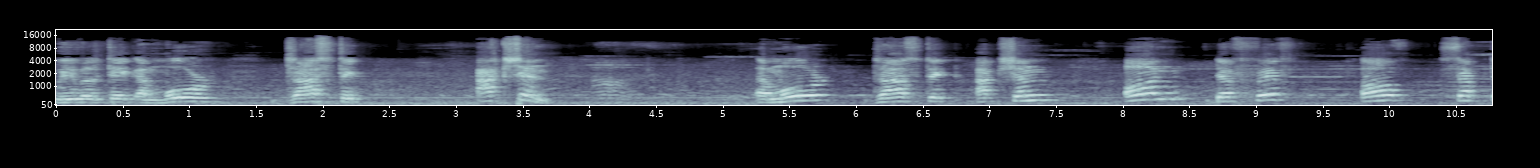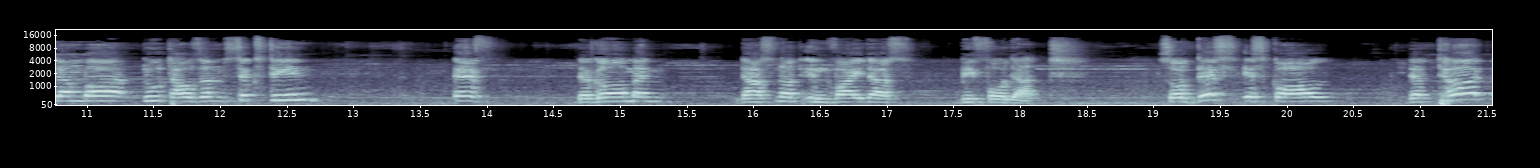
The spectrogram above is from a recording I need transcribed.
we will take a more drastic action. A more drastic action on the 5th of September 2016 if the government does not invite us before that. So this is called the third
